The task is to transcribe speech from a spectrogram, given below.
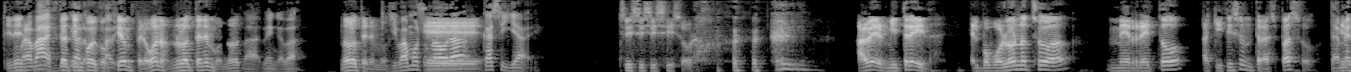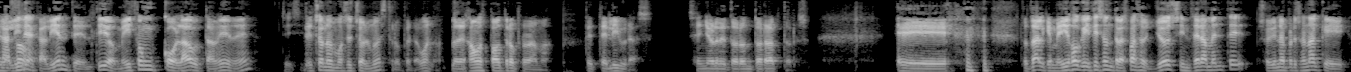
tiene Bueno, va, tiempo de cocción, pero bueno, no lo tenemos, no, Va, venga, va. no lo tenemos. Llevamos una Eh, hora casi ya, ¿eh? Sí, sí, sí, sí, sobró. a ver, mi trade. El Bobolón Ochoa me retó a que hiciese un traspaso. Te en la línea caliente, el tío. Me hizo un call out también, ¿eh? Sí, sí. De hecho, no hemos hecho el nuestro, pero bueno, lo dejamos para otro programa. Te, te libras, señor de Toronto Raptors. Eh, total, que me dijo que hiciese un traspaso. Yo, sinceramente, soy una persona que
